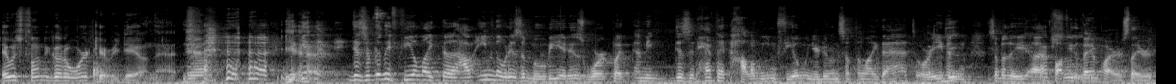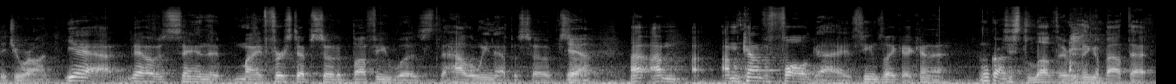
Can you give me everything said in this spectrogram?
it was fun to go to work every day on that. Yeah. Yeah. Does it really feel like the even though it is a movie, it is work, but I mean, does it have that Halloween feel when you're doing something like that, or even some of the uh, Buffy the. Vampire Slayer that you were on? Yeah, yeah. I was saying that my first episode of Buffy was the Halloween episode. So Yeah. I, I'm I'm kind of a fall guy. It seems like I kind of Okay. just love everything about that.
